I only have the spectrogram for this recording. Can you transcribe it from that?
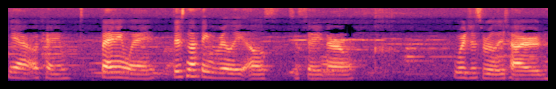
Yeah, okay. But anyway, there's nothing really else to say now. We're just really tired.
